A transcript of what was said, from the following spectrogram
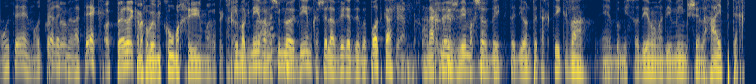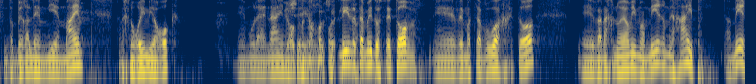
רותם, עוד פרק טוב. מרתק. עוד פרק, אנחנו במיקום הכי מרתק הכי מגניב, אי פעם. אנשים לא יודעים, קשה להעביר את זה בפודקאסט. כן, נכון. אנחנו. יושבים עכשיו באיצטדיון פתח תקווה, אה, במשרדים המדהימים של הייפ, תכף נדבר עליהם מי הם מה הם. אנחנו רואים ירוק אה, מול העיניים. ירוק וכחול של לי זה. תמיד עושה טוב, אה, ומצב רוח טוב. אה, ואנחנו היום עם אמיר מהייפ. אמיר,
